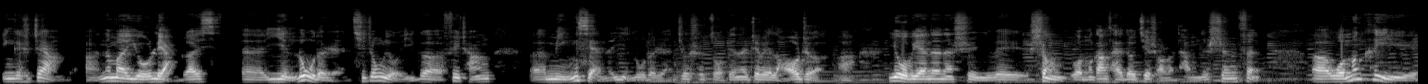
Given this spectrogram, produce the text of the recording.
应该是这样的啊。那么有两个。呃，引路的人，其中有一个非常呃明显的引路的人，就是左边的这位老者啊，右边的呢是一位圣女。我们刚才都介绍了他们的身份，呃，我们可以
